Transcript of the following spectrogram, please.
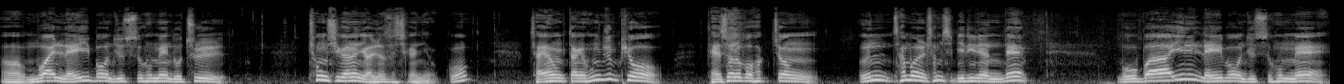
어, 모바일 네이버 뉴스 홈의 노출 총 시간은 16시간이었고 자유한국당의 홍준표 대선 후보 확정은 3월 31일이었는데 모바일 네이버 뉴스 홈에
